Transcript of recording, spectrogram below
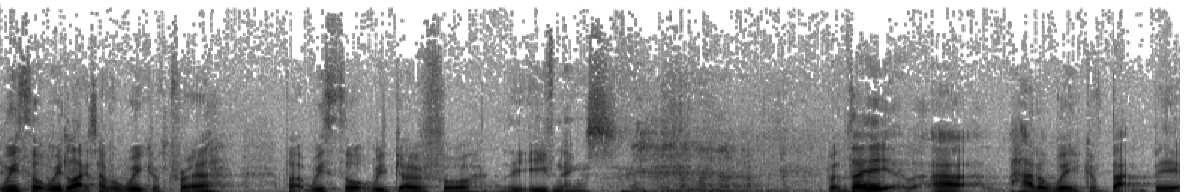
we thought we'd like to have a week of prayer but we thought we'd go for the evenings. but they uh, had a week of ba- they,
